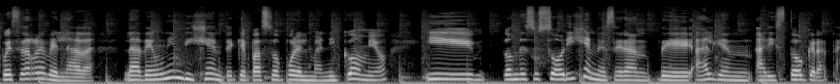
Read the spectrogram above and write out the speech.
pues es revelada, la de un indigente que pasó por el manicomio y donde sus orígenes eran de alguien aristócrata.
